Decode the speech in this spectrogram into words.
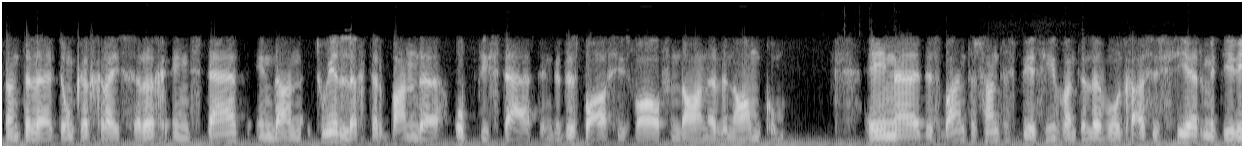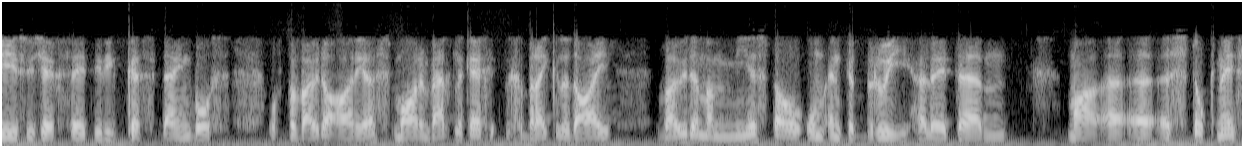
dan hulle donkergrys rug en stert en dan twee ligter bande op die stert en dit is basies waarvandaan hulle naam kom. En uh dis baie interessante spesies want hulle word geassosieer met hierdie soos jy gesê het hierdie kusduinbos of bewoude areas, maar in werklikheid gebruik hulle daai woude maar meestal om in te broei. Hulle het ehm um, maar 'n uh, 'n uh, 'n stoknes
